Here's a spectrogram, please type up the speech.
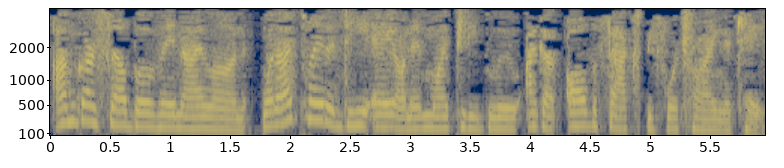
I'm Garcelle Beauvais Nilon. When I played a DA on NYPD Blue, I got all the facts before trying a case.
